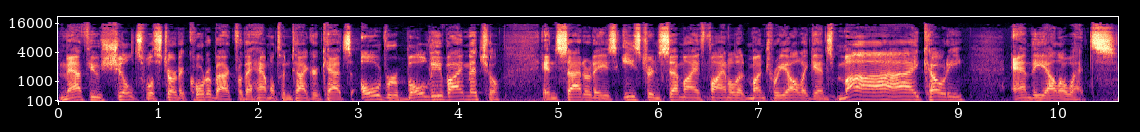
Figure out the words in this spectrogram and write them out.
Matthew Shiltz will start a quarterback for the Hamilton Tiger Cats over Bo Levi Mitchell in Saturday's Eastern semifinal at Montreal against my Cody and the Alouettes.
